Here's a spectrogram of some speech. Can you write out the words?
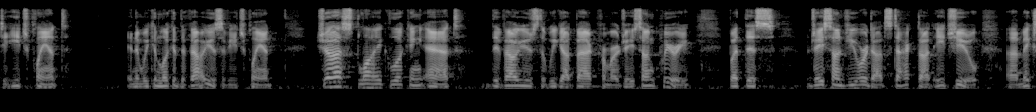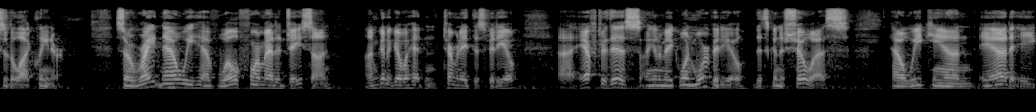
to each plant, and then we can look at the values of each plant, just like looking at the values that we got back from our JSON query, but this JSON viewer.stack.hu uh, makes it a lot cleaner. So right now we have well formatted JSON. I'm going to go ahead and terminate this video. Uh, after this, I'm going to make one more video that's going to show us how we can add a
